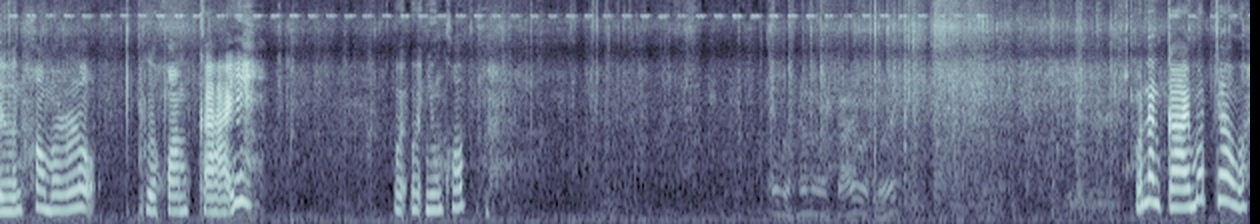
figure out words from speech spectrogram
เดินเข้ามาโลเพื่อความขายโอ้ยโอ้ยยุงครบวันนั้นกายมดเจ้าอะ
